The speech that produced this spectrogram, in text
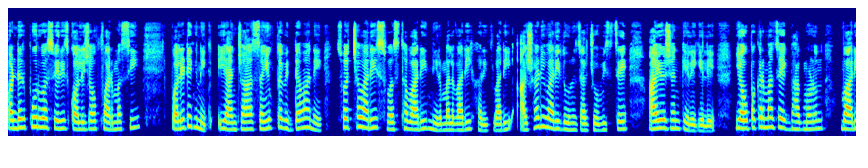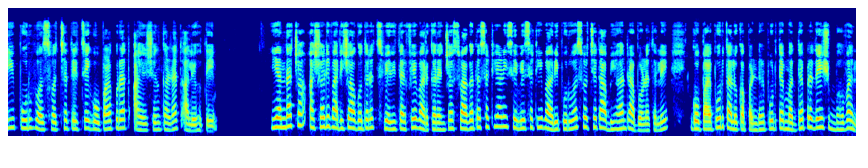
Pandharpur व SVERI's college of pharmacy polytechnic यांच्या संयुक्त विद्यमाने स्वच्छ वारी स्वस्थ वारी निर्मल वारी हरितवारी आषाढी वारी दोन हजार चोवीसचे आयोजन केले गेले. या उपक्रमाचा एक भाग म्हणून वारी पूर्व स्वच्छतेचे गोपाळपुरात आयोजन करण्यात आले होते. यंदाच्या आषाढी वारीच्या अगोदरच स्वेरीतर्फे वारकऱ्यांच्या स्वागतासाठी आणि सेवेसाठी वारीपूर्व स्वच्छता अभियान राबवण्यात आले. गोपाळपूर तालुका पंढरपूर ते मध्य प्रदेश भवन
